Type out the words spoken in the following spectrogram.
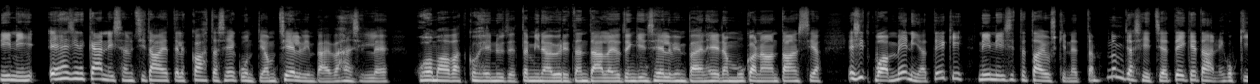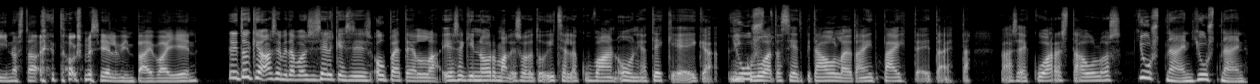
niin, niin eihän siinä kännissä nyt sitä ajattele kahta sekuntia, mutta selvinpäin vähän silleen, huomaavatko he nyt, että minä yritän täällä jotenkin selvinpäin heidän mukanaan tanssia. Ja sitten kun vaan meni ja teki, niin, niin sitten tajuskin, että no mitä siitä, että ei ketään niin kuin kiinnosta, että onko me selvinpäin vai en. Eli toki on asia, mitä voisi selkeästi siis opetella ja sekin normalisoituu itsellä, kun vaan on ja tekee, eikä niin kuin luota siihen, että pitää olla jotain niitä päihteitä, että pääsee kuoresta ulos. Just näin, just näin.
